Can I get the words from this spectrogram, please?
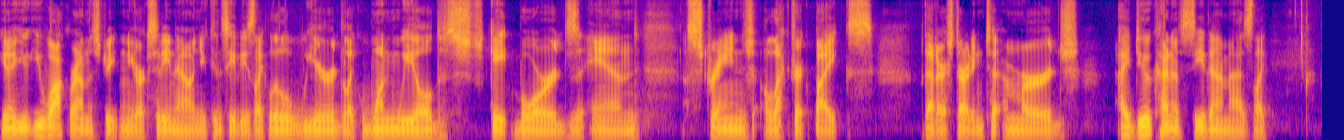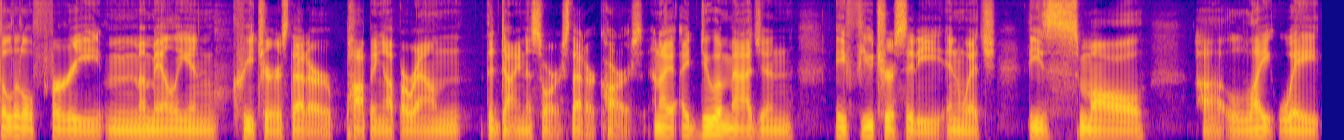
you know you, you walk around the street in new york city now and you can see these like little weird like one-wheeled skateboards and strange electric bikes that are starting to emerge, I do kind of see them as like the little furry mammalian creatures that are popping up around the dinosaurs that are cars. And I, I do imagine a future city in which these small, uh, lightweight,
